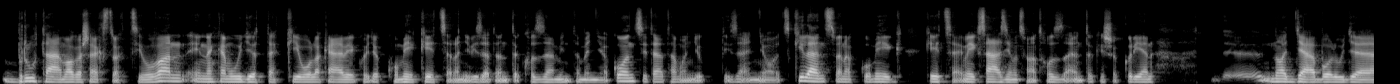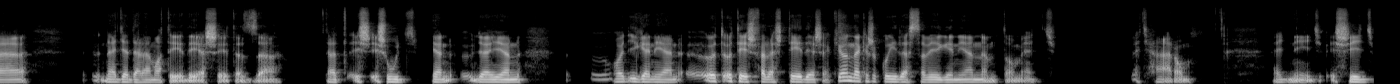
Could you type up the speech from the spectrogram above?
brutál magas extrakció van. Én nekem úgy jöttek ki jól a kávék, hogy akkor még kétszer annyi vizet öntök hozzá, mint amennyi a konci, tehát ha mondjuk 18-90, akkor még kétszer, még 180-at hozzáöntök, és akkor ilyen nagyjából ugye negyedelem a TDS-ét ezzel. Tehát, és, és úgy ilyen, ugye ilyen, hogy igen, ilyen öt, öt és feles TDS-ek jönnek, és akkor így lesz a végén ilyen, nem tudom, egy, egy három, egy négy, és így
